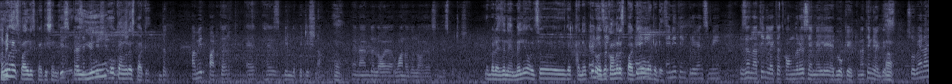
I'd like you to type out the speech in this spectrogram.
Who Amit- has filed this petition? This The present you petition or Congress party? The Amit Patkar has been the petitioner, Oh. and I am the lawyer, one of the lawyers in this petition. No, but as an MLA also you get connected or as a Congress party any- or what it is? Anything prevents me. This is nothing like a Congress MLA advocate, nothing like this. Ah. So when I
